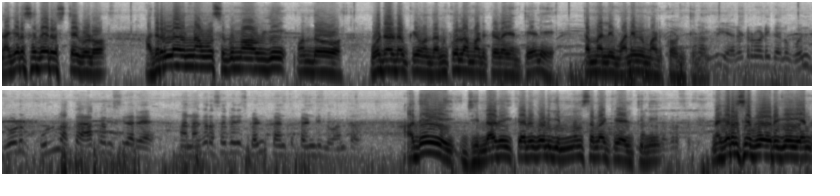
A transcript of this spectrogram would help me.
ನಗರಸಭೆ ರಸ್ತೆಗಳು. ಅದರಲ್ಲೂ ನಾವು ಸುಗಮವಾಗಿ ಒಂದು ಓಡಾಡೋಕ್ಕೆ ಒಂದು ಅನುಕೂಲ ಮಾಡ್ಕೊಳ್ಳಿ ಅಂತೇಳಿ ತಮ್ಮಲ್ಲಿ ಮನವಿ ಮಾಡ್ಕೊಳ್ತೀನಿ. ಅದು ಎರಡು ರೋಡ್ ಇದೆ ಒಂದು ರೋಡ್ ಫುಲ್ ಅಕ್ಕ ಆಕ್ರಮಿಸಿದ್ದಾರೆ. ಆ ನಗರಸಭೆ ಕಣ್ ಕಾಣ್ತ ಕಂಡಿಲ್ಲ ಅಂತ. ಅದೇ ಜಿಲ್ಲಾಧಿಕಾರಿಗಳಿಗೆ ಇನ್ನೊಂದ್ಸಲ ಕೇಳ್ತೀನಿ. ನಗರಸಭೆಯವರಿಗೆ ಏನು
